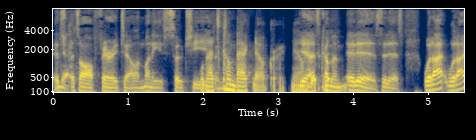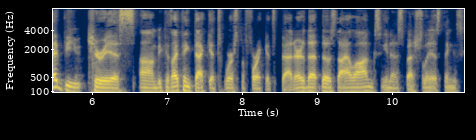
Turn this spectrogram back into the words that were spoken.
it's yeah. it's all fairy tale, and money is so cheap. Well, that's and, come back now, Craig. Now, yeah, it's coming. It is. It is. What I what I'd be curious, um, because I think that gets worse before it gets better. That those dialogues, you know, especially as things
